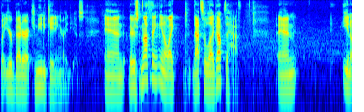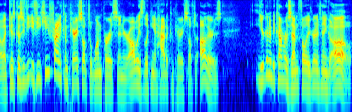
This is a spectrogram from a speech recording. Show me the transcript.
but you're better at communicating your ideas. And there's nothing, you know, like that's a leg up to have. And you know, because because if you, if you keep trying to compare yourself to one person, you're always looking at how to compare yourself to others. You're going to become resentful. You're going to think, oh,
